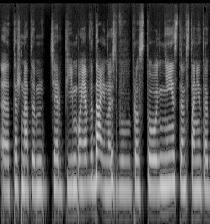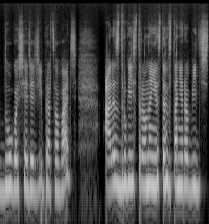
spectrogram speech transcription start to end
e, też na tym cierpi moja wydajność, bo po prostu nie jestem w stanie tak długo siedzieć i pracować, ale z drugiej strony jestem w stanie robić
